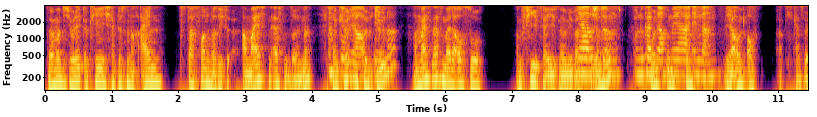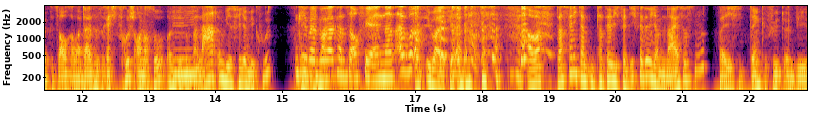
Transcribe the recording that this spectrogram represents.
wenn man sich überlegt, okay, ich habe jetzt nur noch eins davon, was ich so am meisten essen soll, ne? Dann so, könnte ja, ich so okay. Döner am meisten essen, weil da auch so am vielfältigsten irgendwie was ja, das drin stimmt. ist. Und du kannst ja auch Und- mehr und- ändern. Ja, und auch, okay, kannst du bei Pizza auch, aber da ist es recht frisch auch noch so. Und wie so ein Mhm. Salat irgendwie, das finde ich irgendwie cool. Okay, ich- bei ich mag- Burger kannst du auch viel ändern. Also, Da ist überall viel ändern. Aber das fände ich dann tatsächlich, fände ich persönlich am nicesten, weil ich denke, gefühlt irgendwie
